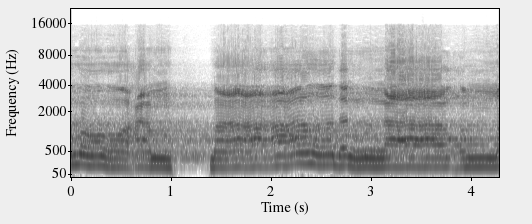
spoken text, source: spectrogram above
محمد اللهم.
